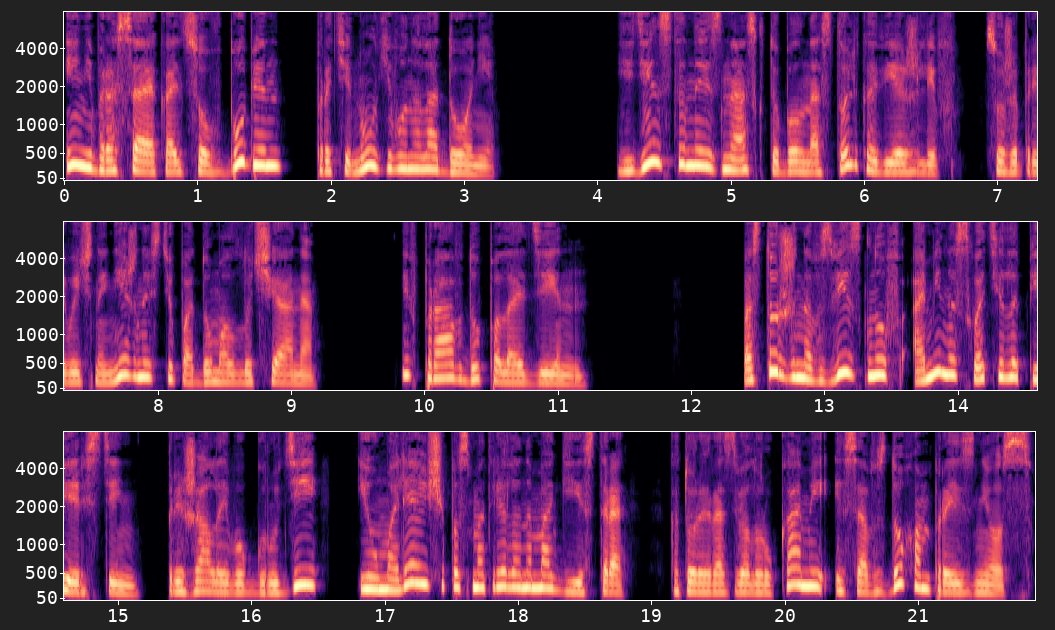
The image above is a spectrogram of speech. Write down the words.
И, не бросая кольцо в бубен, протянул его на ладони. Единственный из нас, кто был настолько вежлив, с уже привычной нежностью подумал Лучана. И вправду паладин. Восторженно взвизгнув, Амина схватила перстень, прижала его к груди и умоляюще посмотрела на магистра, который развел руками и со вздохом произнес.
